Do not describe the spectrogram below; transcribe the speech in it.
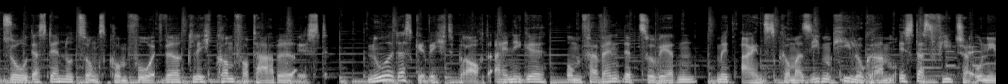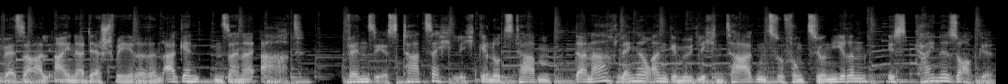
so dass der Nutzungskomfort wirklich komfortabel ist. Nur das Gewicht braucht einige, um verwendet zu werden. Mit 1,7 Kilogramm ist das Feature Universal einer der schwereren Agenten seiner Art. Wenn Sie es tatsächlich genutzt haben, danach länger an gemütlichen Tagen zu funktionieren, ist keine Sorge.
